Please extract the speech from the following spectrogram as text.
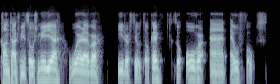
Contact me on social media, wherever, either suits. Okay, so over and out, folks.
